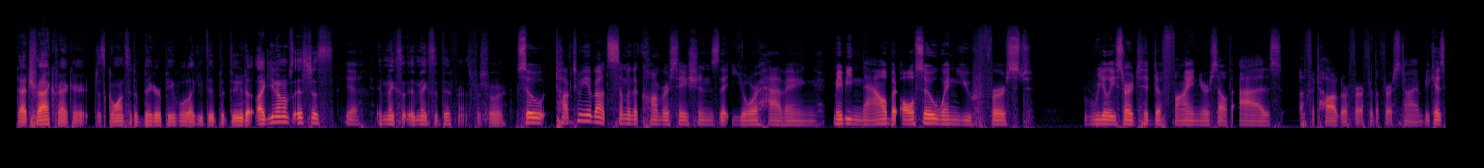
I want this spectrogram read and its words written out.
that track record, just going to the bigger people like you did Peduto. Like you know what I'm saying? It's just yeah. it makes it makes a difference for sure. So, talk to me about some of the conversations that you're having, maybe now, but also when you first really started to define yourself as a photographer for the first time. Because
